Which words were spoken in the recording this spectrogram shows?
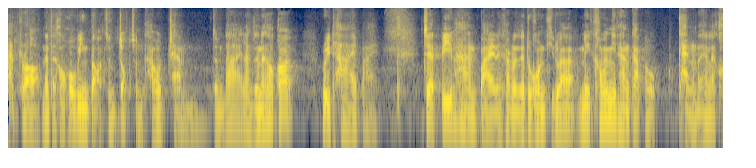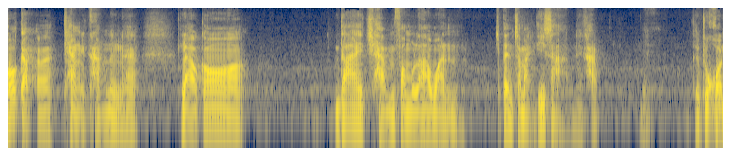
8 รอบนะแต่เขาก็วิ่งต่อจนจบจนเข้าแชมป์จนได้ หลังจากนั้นเขาก็รีทายไปเจ็ดปีผ่านไปนะครับหลังจากทุกคนคิดว่าแบบเขาไม่มีทางกลับมาแข่งได้แล้วเขากลับมาแข่งอีกครั้งหนึ่งนะฮะแล้วก็ได้แชมป์ฟอร์มูล่าวันเป็นสมัยที่สามนะครับ คือทุกคน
